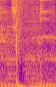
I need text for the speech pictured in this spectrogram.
you talking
